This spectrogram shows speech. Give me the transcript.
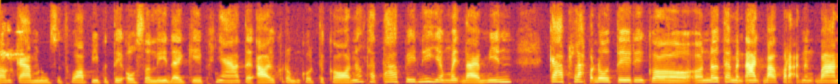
អង្គការមនុស្សធម៌ពីប្រទេសអូស្ត្រាលីដែលគេផ្ញើទៅឲ្យក្រុមកោតក្រហ្នឹងថាតើពេលនេះយ៉ាងម៉េចដែលមានការផ្លាស់ប្ដូរទេឬក៏នៅតែមិនអាចបើកប្រាក់នឹងបាន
